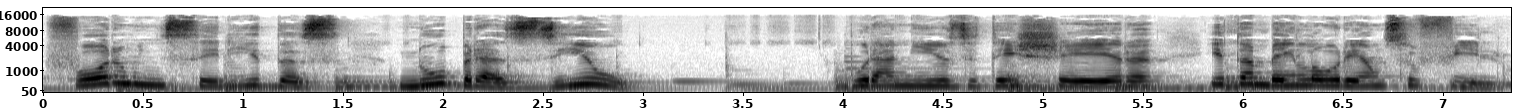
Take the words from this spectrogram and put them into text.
foram inseridas no Brasil por Anísio Teixeira e também Lourenço Filho.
